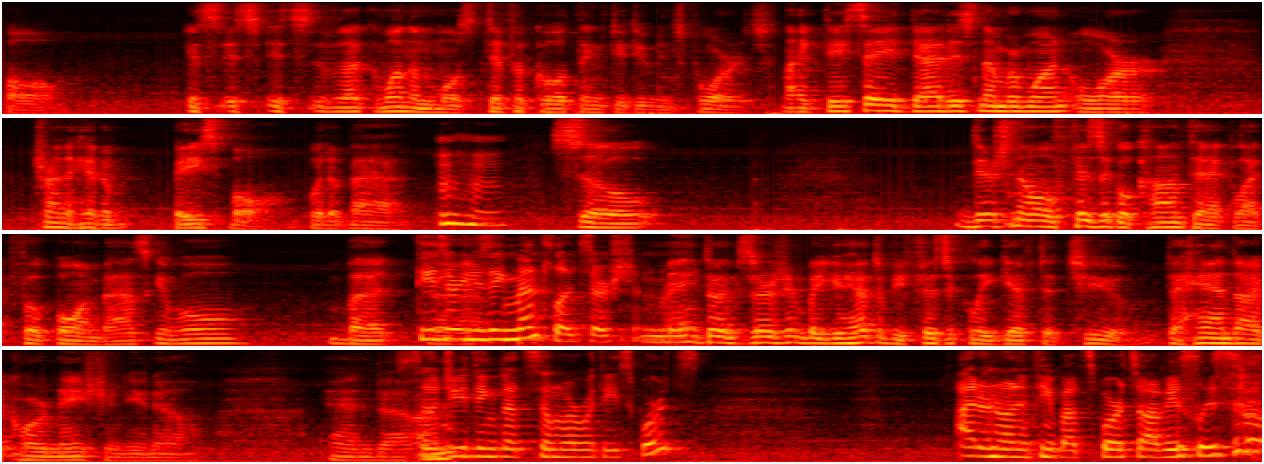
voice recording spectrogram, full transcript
ball, it's, it's it's like one of the most difficult thing to do in sports. Like they say that is number one, or trying to hit a baseball with a bat. Mm-hmm. So there's no physical contact like football and basketball. But These uh, are using mental exertion. Right? mental exertion, but you have to be physically gifted too. The hand-eye coordination, you know. And uh, So I'm- do you think that's similar with esports? I don't know anything about sports, obviously, so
